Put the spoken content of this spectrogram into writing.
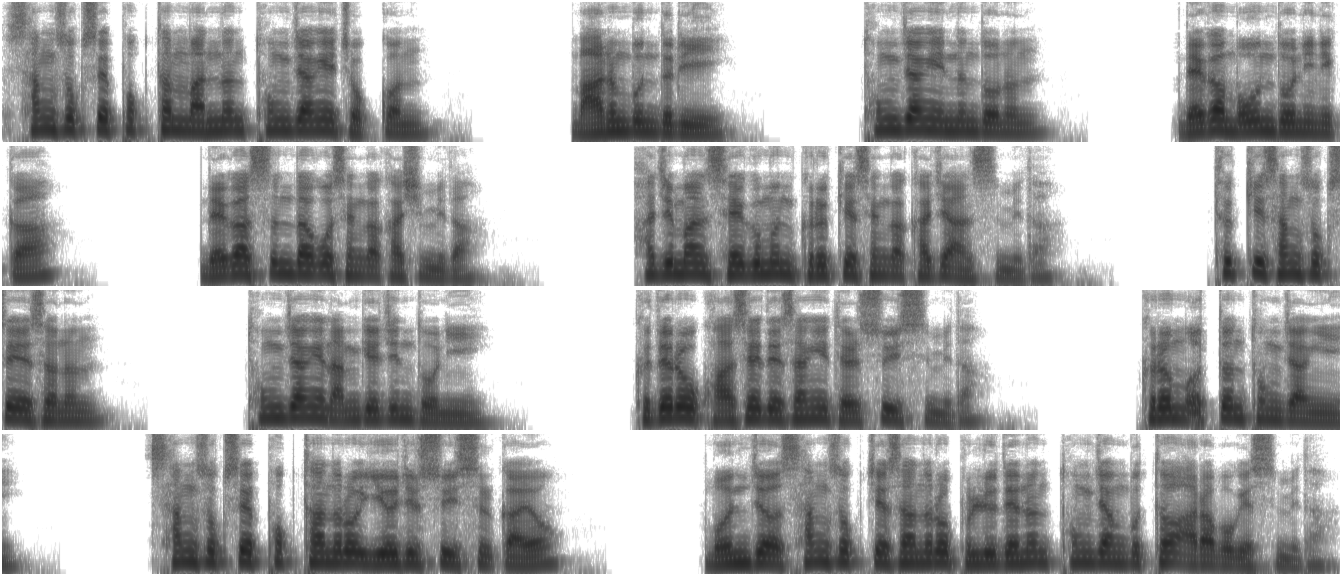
상속세 폭탄 맞는 통장의 조건 많은 분들이 통장에 있는 돈은 내가 모은 돈이니까 내가 쓴다고 생각하십니다. 하지만 세금은 그렇게 생각하지 않습니다. 특히 상속세에서는 통장에 남겨진 돈이 그대로 과세 대상이 될 수 있습니다. 그럼 어떤 통장이 상속세 폭탄으로 이어질 수 있을까요? 먼저 상속재산으로 분류되는 통장부터 알아보겠습니다.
